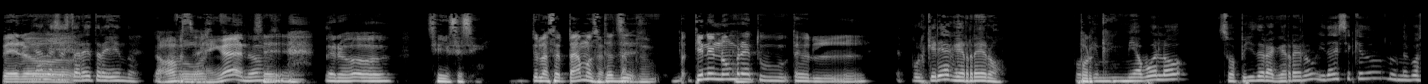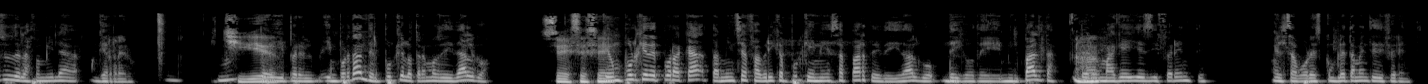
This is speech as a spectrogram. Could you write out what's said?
Pero... Ya les estaré trayendo. No, pues No, venga, no. Sí. Pero, sí, sí, sí. Tú lo aceptamos. Entonces- aceptamos. ¿Tiene nombre tu, tu- el- Pulquería Guerrero. ¿Por Porque mi abuelo, su apellido era Guerrero, y de ahí se quedó los negocios de la familia Guerrero. Qué ¿Mm? chido. Pero, y- pero el importante, el pulque lo traemos de Hidalgo. Sí, sí, sí. Que un pulque de por acá también se fabrica pulque en esa parte de Hidalgo, digo, de Milpalta. Pero Ajá. el maguey es diferente. El sabor es completamente diferente.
